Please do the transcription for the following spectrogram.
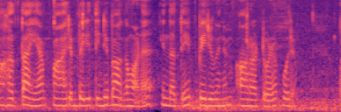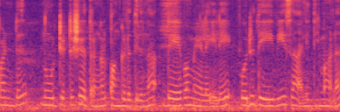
മഹത്തായ പാരമ്പര്യത്തിന്റെ ഭാഗമാണ് ഇന്നത്തെ പെരുവനം ആറാട്ടുപുഴ പൂരം. പണ്ട് നൂറ്റെട്ട് ക്ഷേത്രങ്ങൾ പങ്കെടുത്തിരുന്ന ദേവമേളയിലെ ഒരു ദേവീ സാന്നിധ്യമാണ്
